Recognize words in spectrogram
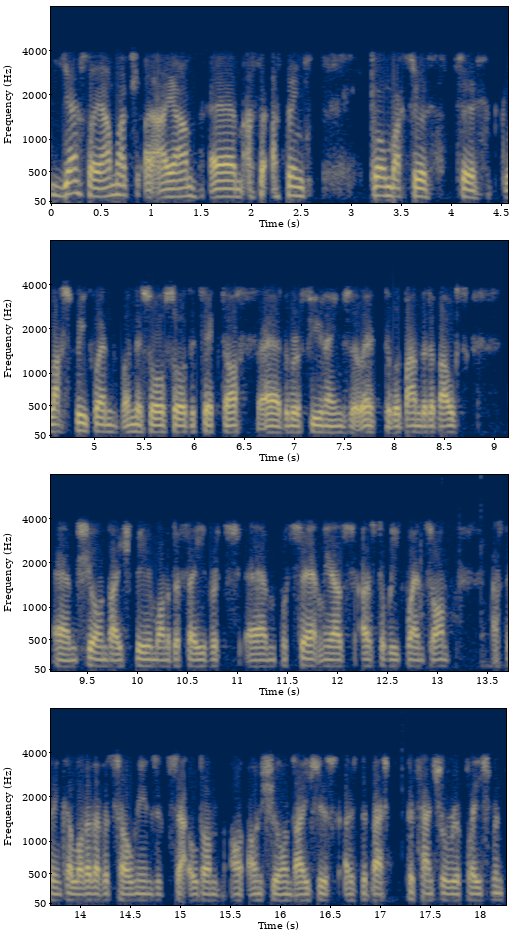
yes, I am. Actually, I am. Um, I, th- I, think going back to to last week when, when this all sort of kicked off, uh, there were a few names that were, that were banded about. Um, Sean Dyche being one of the favourites, um, but certainly as as the week went on, I think a lot of Evertonians had settled on, on, on Sean Dyche as, as, the best potential replacement.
